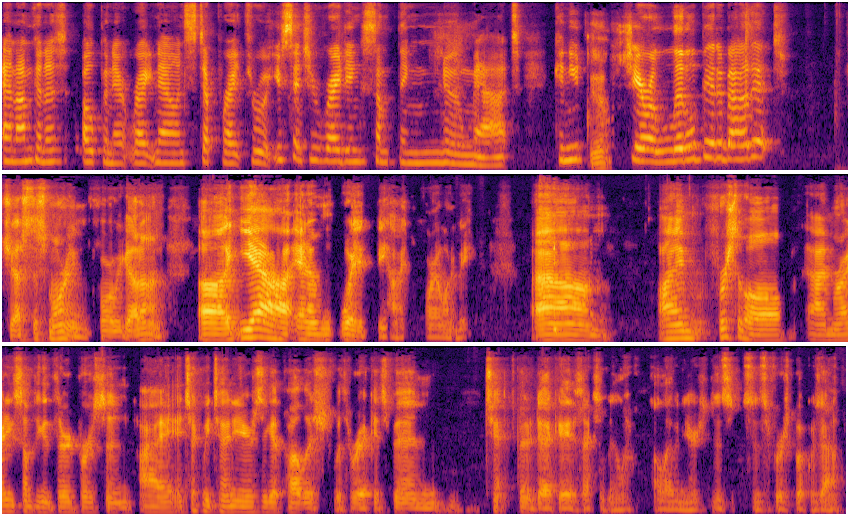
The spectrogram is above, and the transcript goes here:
and i'm going to open it right now and step right through it you said you're writing something new matt can you yeah. share a little bit about it just this morning before we got on uh, yeah and i'm way behind where i want to be um, i'm first of all i'm writing something in third person i it took me 10 years to get published with rick it's been 10, it's been a decade it's actually been like 11 years since since the first book was out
